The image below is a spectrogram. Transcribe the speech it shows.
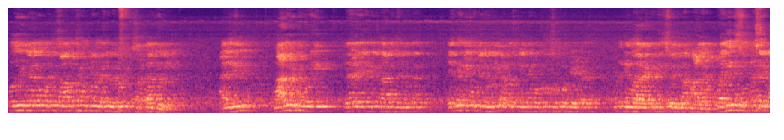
പൊതുവിജ്ഞാനവും മറ്റു സാമ്പത്തികമൊക്കെ ഉണ്ടെങ്കിൽ ഒരു സർക്കാർ ജോലി. അല്ലെങ്കിൽ നാട് വിട്ടുപോയി വേറെ ഏതെങ്കിലും നാട്ടിൽ ചെന്നിട്ട് എന്തെങ്കിലുമൊക്കെ ജോലി പുറത്തും സുഖമൊക്കെ ഇട്ട് മിടുക്കന്മാരായിട്ട് തിരിച്ചു വരുന്ന ആളുകൾ. വലിയ സ്വപ്നങ്ങളില്ല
